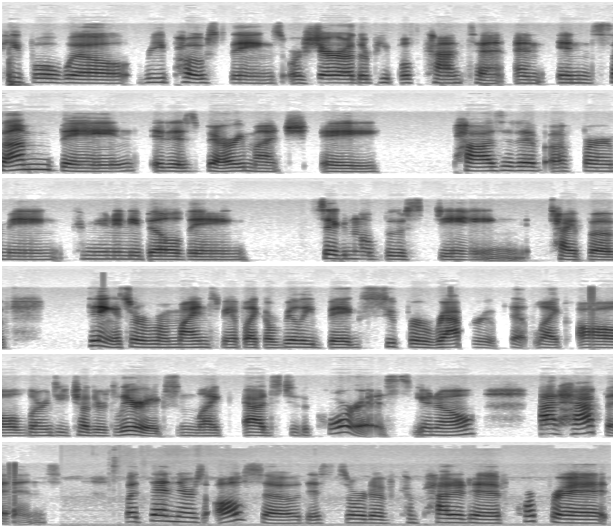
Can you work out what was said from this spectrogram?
people will repost things or share other people's content. And in some veins, it is very much a positive, affirming, community building, signal boosting type of thing. It sort of reminds me of like a really big super rap group that like all learns each other's lyrics and like adds to the chorus, you know? That happens. But then there's also this sort of competitive corporate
